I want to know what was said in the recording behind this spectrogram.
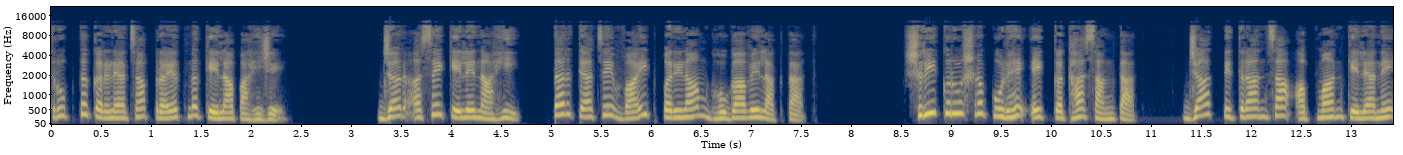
तृप्त करण्याचा प्रयत्न केला पाहिजे. जर असे केले नाही तर त्याचे वाईट परिणाम भोगावे लागतात. श्रीकृष्ण पुढे एक कथा सांगतात. ज्यात पितरांचा अपमान केल्याने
